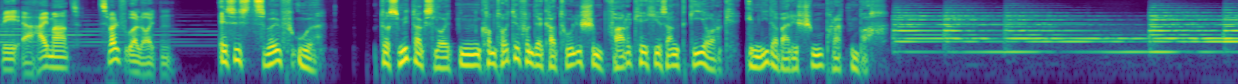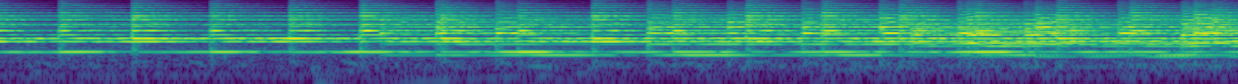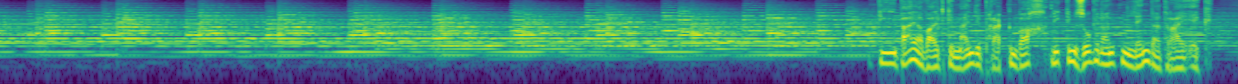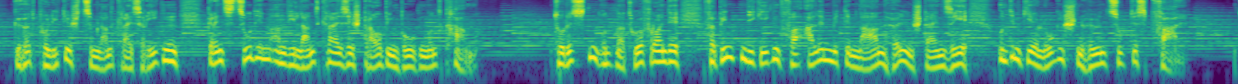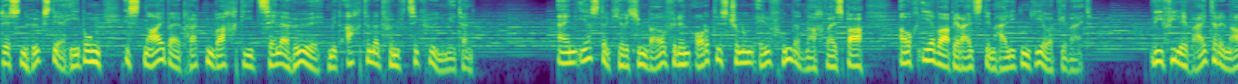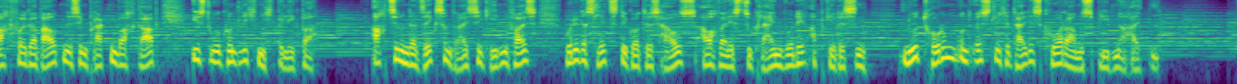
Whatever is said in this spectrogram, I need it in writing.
BR Heimat, 12 Uhr läuten. Es ist 12 Uhr. Das Mittagsläuten kommt heute von der katholischen Pfarrkirche St. Georg im niederbayerischen Brackenbach. Die Bayerwaldgemeinde Brackenbach liegt im sogenannten Länderdreieck, gehört politisch zum Landkreis Regen, grenzt zudem an die Landkreise Straubing-Bogen und Cham. Touristen und Naturfreunde verbinden die Gegend vor allem mit dem nahen Höllensteinsee und dem geologischen Höhenzug des Pfahl. Dessen höchste Erhebung ist nahe bei Brackenbach die Zeller Höhe mit 850 Höhenmetern. Ein erster Kirchenbau für den Ort ist schon um 1100 nachweisbar. Auch er war bereits dem heiligen Georg geweiht. Wie viele weitere Nachfolgerbauten es im Brackenbach gab, ist urkundlich nicht belegbar. 1836 jedenfalls wurde das letzte Gotteshaus, auch weil es zu klein wurde, abgerissen. Nur Turm und östlicher Teil des Chorraums blieben erhalten.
